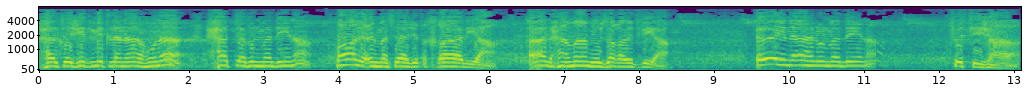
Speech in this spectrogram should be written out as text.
هل تجد مثلنا هنا حتى في المدينة؟ طالع المساجد خالية الحمام يزغرد فيها. أين أهل المدينة؟ في التجارة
